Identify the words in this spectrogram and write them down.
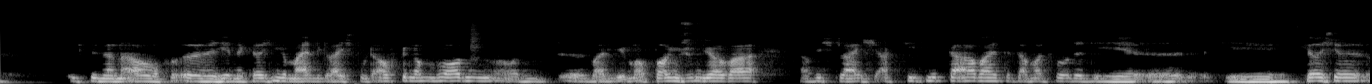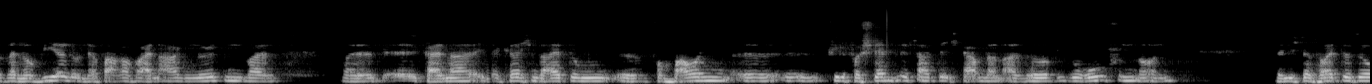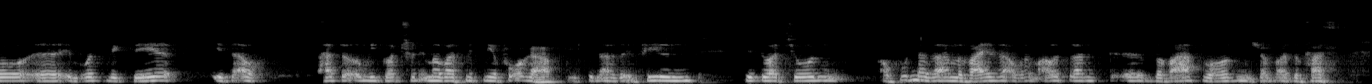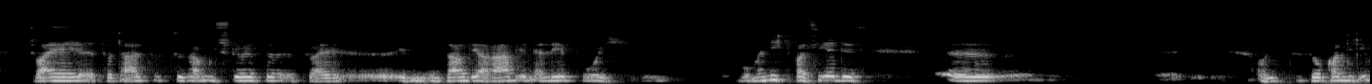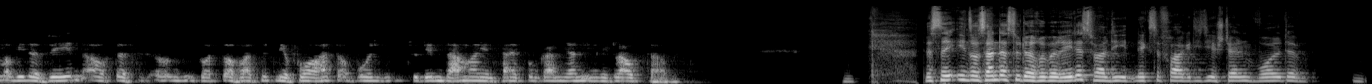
ich bin dann auch äh, hier in der Kirchengemeinde gleich gut aufgenommen worden und äh, weil ich eben auch Bauingenieur war, habe ich gleich aktiv mitgearbeitet. Damals wurde die, äh, die Kirche renoviert und der Pfarrer war in argen Nöten, weil, weil äh, keiner in der Kirchenleitung äh, vom Bauen viel Verständnis hatte. Ich kam dann also gerufen und wenn ich das heute so im Rückblick sehe, ist auch, hatte irgendwie Gott schon immer was mit mir vorgehabt. Ich bin also in vielen Situationen auf wundersame Weise auch im Ausland äh, bewahrt worden. Ich habe also fast zwei Totalzusammenstöße zwei, äh, in, in Saudi-Arabien erlebt, wo ich, wo mir nichts passiert ist. Äh, und so konnte ich immer wieder sehen, auch dass irgendwie Gott doch was mit mir vorhat, obwohl ich zu dem damaligen Zeitpunkt gar nicht an ihn geglaubt habe. Das ist interessant, dass du darüber redest, weil die nächste Frage, die ich dir stellen wollte,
